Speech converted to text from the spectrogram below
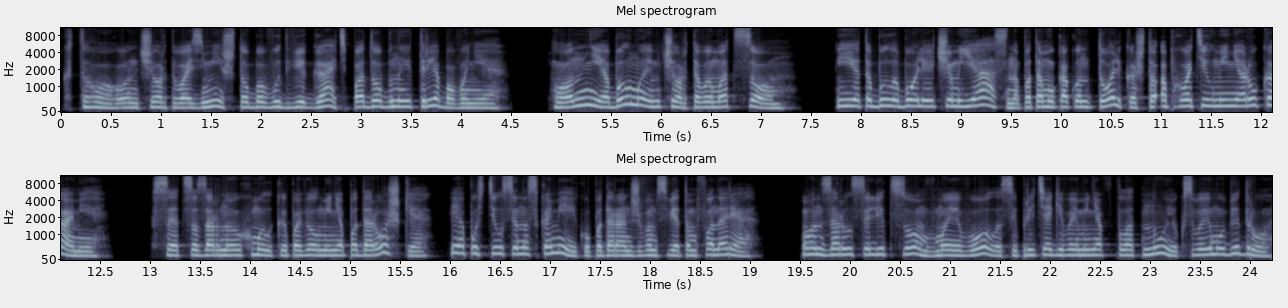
Кто он, черт возьми, чтобы выдвигать подобные требования? Он не был моим чертовым отцом. И это было более чем ясно, потому как он только что обхватил меня руками. Сет с озорной ухмылкой повел меня по дорожке и опустился на скамейку под оранжевым светом фонаря. Он зарылся лицом в мои волосы, притягивая меня вплотную к своему бедру.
